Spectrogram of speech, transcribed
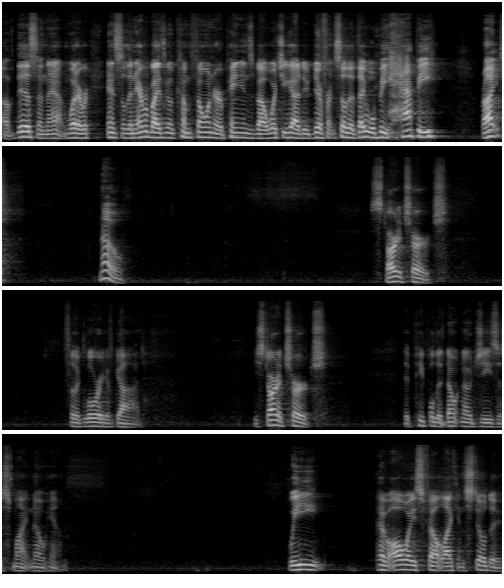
of this and that and whatever. And so then everybody's going to come throwing their opinions about what you got to do different so that they will be happy, right? No. Start a church for the glory of God. You start a church that people that don't know Jesus might know him. We have always felt like, and still do,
